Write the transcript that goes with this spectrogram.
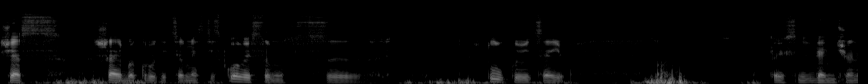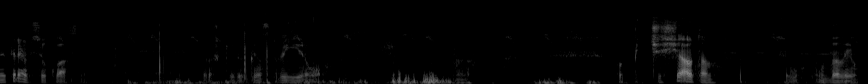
Зараз шайба крутиться вместе з колесом, з е, втулкою цією. Тобто ніде нічого не треба, все класно. Трошки реконструював. Попідчищав там, все удалив.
